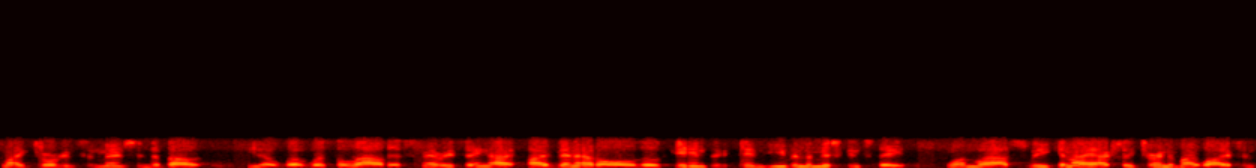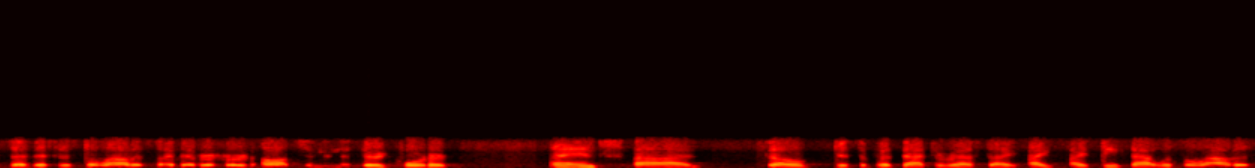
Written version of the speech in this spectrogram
Mike Jorgensen mentioned about you know what was the loudest and everything. I I've been at all of those games, and even the Michigan State one last week. And I actually turned to my wife and said, "This is the loudest I've ever heard Autzen in the third quarter." And uh, so, just to put that to rest, I, I I think that was the loudest.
